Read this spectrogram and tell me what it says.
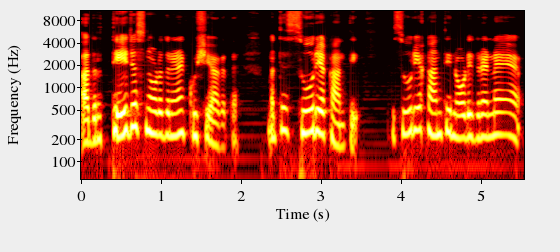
ಅದ್ರ ತೇಜಸ್ ನೋಡಿದ್ರೇ ಖುಷಿ ಆಗುತ್ತೆ. ಮತ್ತು ಸೂರ್ಯಕಾಂತಿ ಸೂರ್ಯಕಾಂತಿ ನೋಡಿದ್ರೇ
